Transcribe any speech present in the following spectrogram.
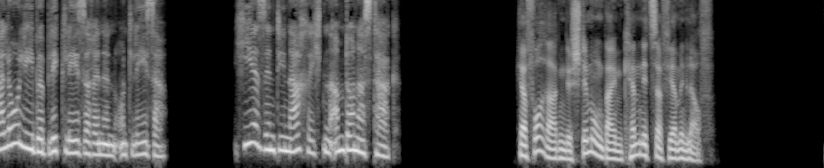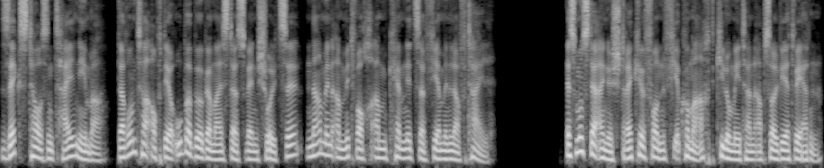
Hallo liebe Blickleserinnen und Leser. Hier sind die Nachrichten am Donnerstag. Hervorragende Stimmung beim Chemnitzer Firmenlauf. 6000 Teilnehmer, darunter auch der Oberbürgermeister Sven Schulze, nahmen am Mittwoch am Chemnitzer Firmenlauf teil. Es musste eine Strecke von 4,8 Kilometern absolviert werden.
